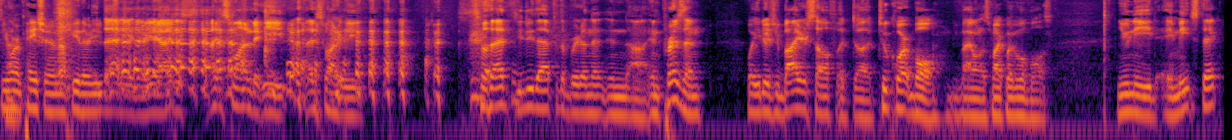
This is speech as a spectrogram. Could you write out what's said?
You weren't patient enough either. You That either. Yeah, I just I just wanted to eat. I just wanted to eat. So that you do that for the burrito, and then in uh, in prison, what you do is you buy yourself a uh, two quart bowl. You buy one of those microwavable bowls. You need a meat stick,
